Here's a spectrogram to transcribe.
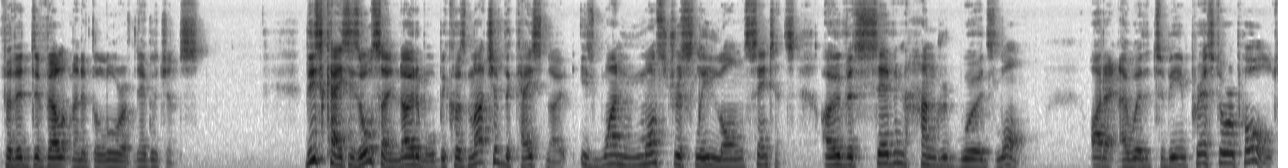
for the development of the law of negligence. This case is also notable because much of the case note is one monstrously long sentence, over 700 words long. I don't know whether to be impressed or appalled.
